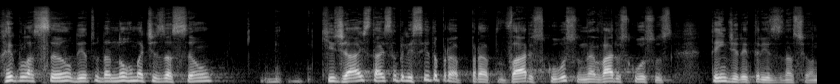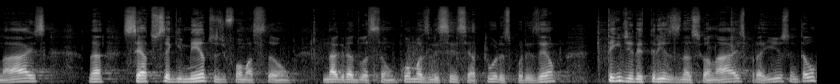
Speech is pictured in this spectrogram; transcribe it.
regulação, dentro da normatização que já está estabelecida para vários cursos. Né? Vários cursos têm diretrizes nacionais, né? certos segmentos de formação na graduação, como as licenciaturas, por exemplo, têm diretrizes nacionais para isso. Então,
